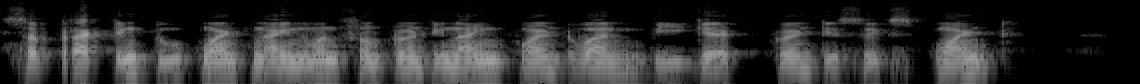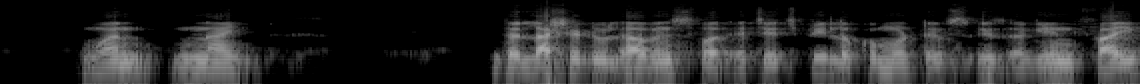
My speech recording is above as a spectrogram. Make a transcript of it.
subtracting 2.91 from 29.1 we get 26.19 the light schedule allowance for HHP locomotives is again 5%.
